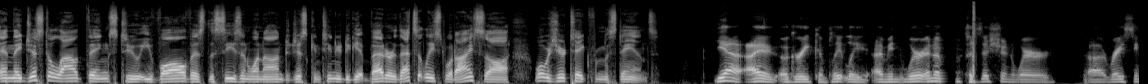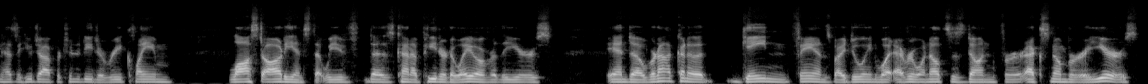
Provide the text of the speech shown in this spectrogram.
and they just allowed things to evolve as the season went on to just continue to get better. That's at least what I saw. What was your take from the stands? Yeah, I agree completely. I mean, we're in a position where uh, racing has a huge opportunity to reclaim lost audience that we've that has kind of petered away over the years, and uh, we're not going to gain fans by doing what everyone else has done for X number of years.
